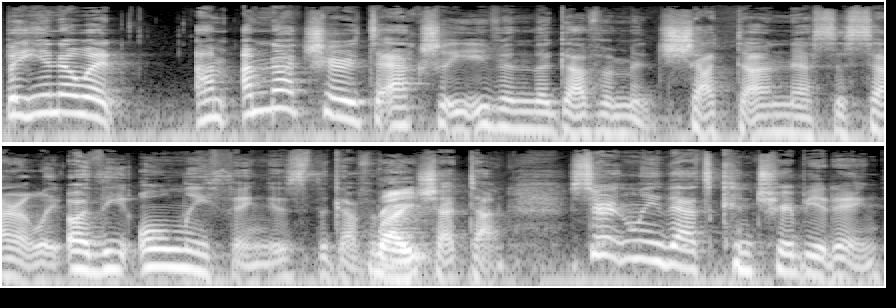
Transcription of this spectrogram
but you know what? I'm, I'm not sure it's actually even the government shutdown necessarily, or the only thing is the government Right. shutdown. Certainly that's contributing.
